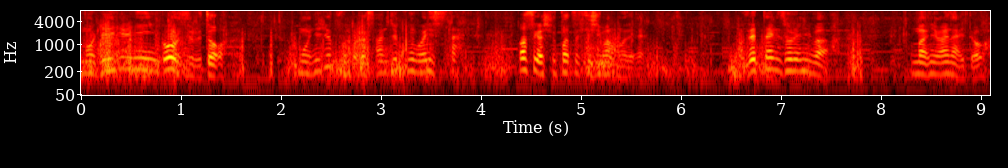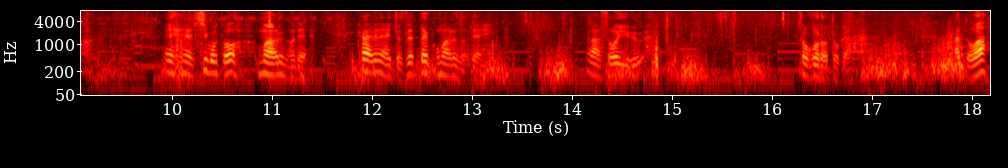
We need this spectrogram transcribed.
もうギリギリにゴールするともう20分とか30分後にバスが出発してしまうので絶対にそれには間に合わないと、えー、仕事もあるので帰れないと絶対困るので、まあ、そういうところとかあとは、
